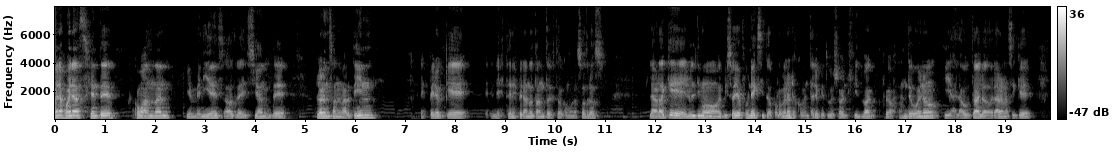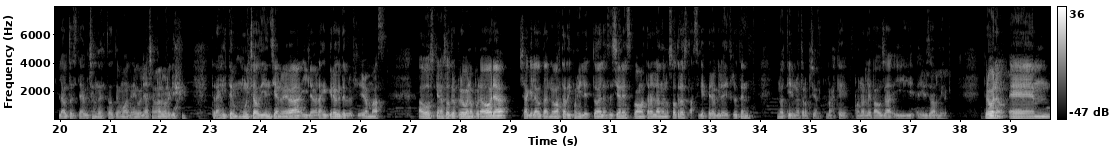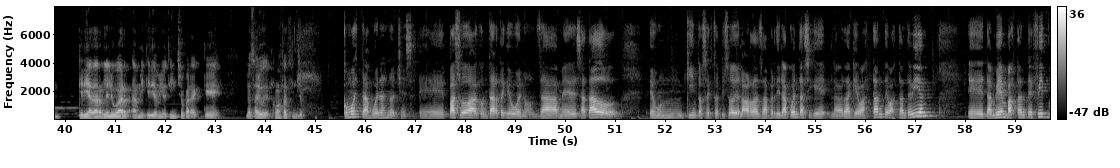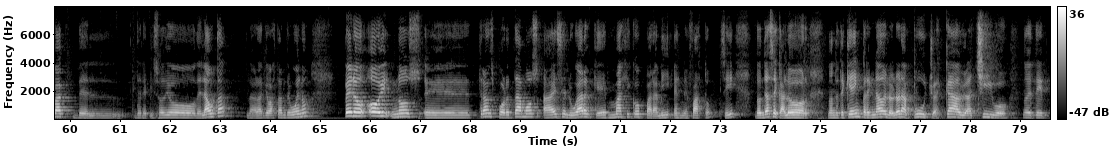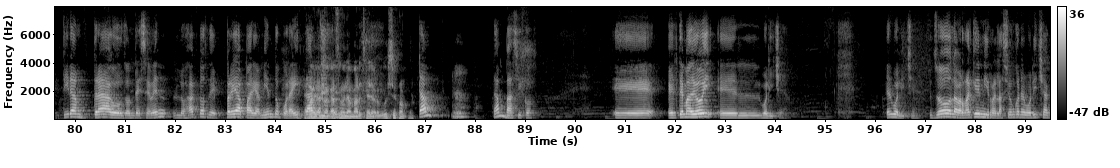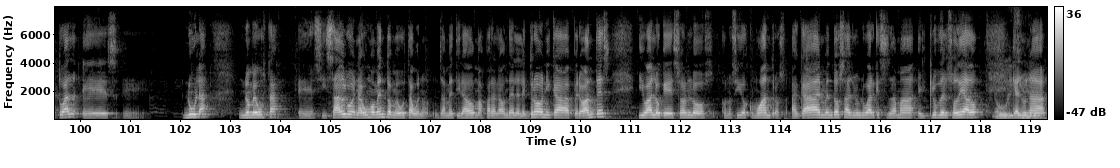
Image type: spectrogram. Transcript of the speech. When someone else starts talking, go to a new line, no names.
Buenas, buenas, gente. ¿Cómo andan? Bienvenidos a otra edición de Florence de Martín. Espero que estén esperando tanto esto como nosotros. La verdad que el último episodio fue un éxito, por lo menos los comentarios que tuve yo, el feedback fue bastante bueno y a Lauta lo adoraron, así que Lauta si estás escuchando esto te vamos a tener que volver a llamar porque trajiste mucha audiencia nueva y la verdad que creo que te prefirieron más a vos que a nosotros. Pero bueno, por ahora, ya que Lauta no va a estar disponible todas las sesiones, vamos a estar hablando nosotros, así que espero que lo disfruten. No tienen otra opción más que ponerle pausa y, e irse a dormir. Pero bueno, em, quería darle lugar a mi querido amigo Tincho para que lo salude. ¿Cómo estás, Tincho?
¿Cómo estás? Buenas noches. Eh, paso a contarte que, bueno, ya me he desatado. Es un quinto o sexto episodio, la verdad ya perdí la cuenta, así que la verdad que bastante, bastante bien. Eh, también bastante feedback del, del episodio de Lauta, la verdad que bastante bueno. Pero hoy nos eh, transportamos a ese lugar que es mágico, para mí es nefasto, ¿sí? Donde hace calor, donde te queda impregnado el olor a pucho, a escabio, a chivo, donde te tiran tragos, donde se ven los actos de preapareamiento por ahí.
¿Estás hablando acaso de una marcha del orgullo?
Tan, tan básicos. Eh, el tema de hoy, el boliche. El boliche. Yo la verdad que mi relación con el boliche actual es eh, nula. No me gusta. Eh, si salgo en algún momento me gusta, bueno, ya me he tirado más para la onda de la electrónica, pero antes iba a lo que son los conocidos como antros. Acá en Mendoza hay un lugar que se llama el Club del Sodeado, que hay una,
